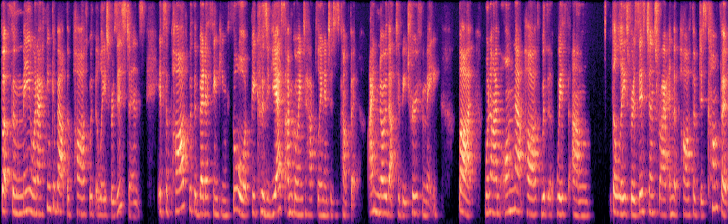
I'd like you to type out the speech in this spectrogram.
But for me, when I think about the path with the least resistance, it's a path with a better thinking thought because, yes, I'm going to have to lean into discomfort. I know that to be true for me. But when I'm on that path with, with, um, the least resistance, right, and the path of discomfort,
